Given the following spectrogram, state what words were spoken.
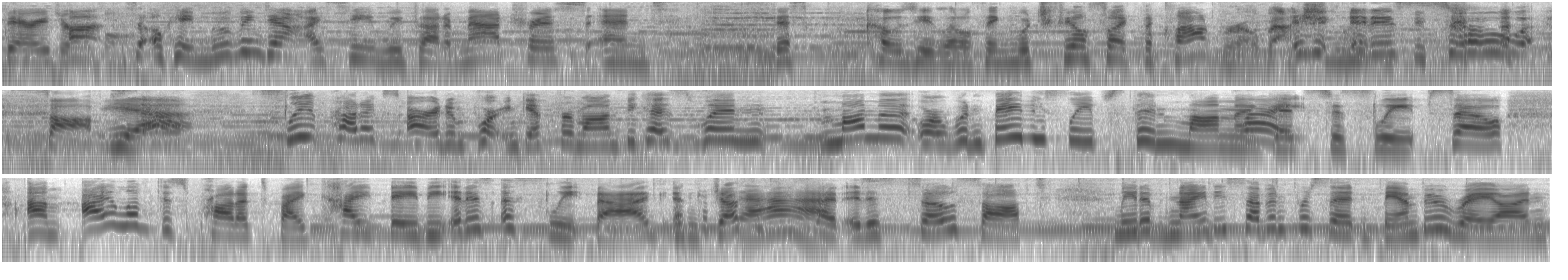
Very Uh, durable. so, okay, moving down, I see we've got a mattress and this cozy little thing, which feels like the cloud robe, actually. It is so soft. Yeah. So, sleep products are an important gift for mom because when mama or when baby sleeps, then mama Right. gets to sleep. So um, I love this product by Kyte Baby. It is a sleep bag, and at just as you said, it is so soft, made of 97% bamboo rayon.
